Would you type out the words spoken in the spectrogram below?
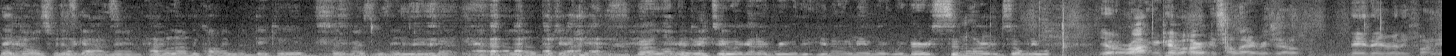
that Yeah, goes for this guy, likewise. man. I would love to call him a dickhead for the rest of his interview, but I, I love the jackass. But I love the dude too. I gotta agree with you. You know what I mean? We're, we're very similar in so many ways. Yo, The Rock and Kevin Hart is hilarious, yo. They they really funny.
